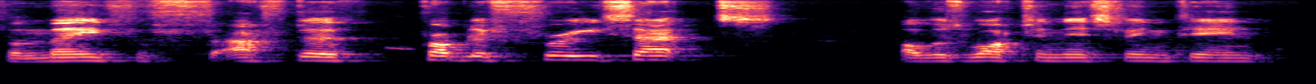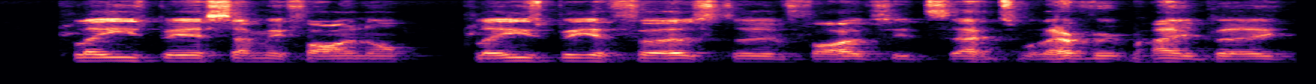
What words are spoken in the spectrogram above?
for me, for, after probably three sets, I was watching this thinking, please be a semi final, please be a first to five, six sets, whatever it may be.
